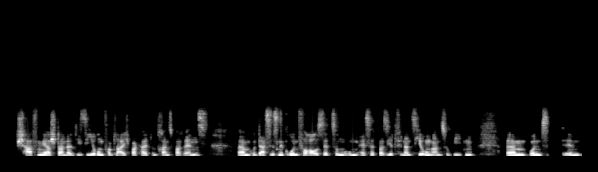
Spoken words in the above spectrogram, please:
schaffen ja Standardisierung, Vergleichbarkeit und Transparenz. Ähm, und das ist eine Grundvoraussetzung, um assetbasiert Finanzierung anzubieten. Ähm, und ähm,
